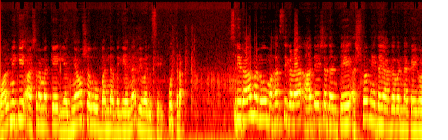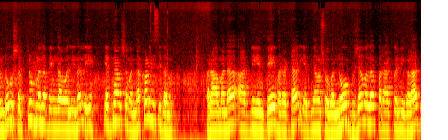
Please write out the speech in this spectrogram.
ವಾಲ್ಮೀಕಿ ಆಶ್ರಮಕ್ಕೆ ಯಜ್ಞಾಂಶವು ಬಂದ ಬಗೆಯನ್ನು ವಿವರಿಸಿರಿ. ಉತ್ತರ. ಶ್ರೀರಾಮನು ಮಹರ್ಷಿಗಳ ಆದೇಶದಂತೆ ಅಶ್ವಮೇಧ ಯಾಗವನ್ನು ಕೈಗೊಂಡು ಶತ್ರುಘ್ನನ ಬೆಂಗಾವಲಿನಲ್ಲಿ ಯಜ್ಞಾಂಶವನ್ನು ಕಳುಹಿಸಿದನು. ರಾಮನ ಆಜ್ಞೆಯಂತೆ ಹೊರಟ ಯಜ್ಞಾಂಶವನ್ನು ಭುಜಬಲ ಪರಾಕ್ರಮಿಗಳಾದ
